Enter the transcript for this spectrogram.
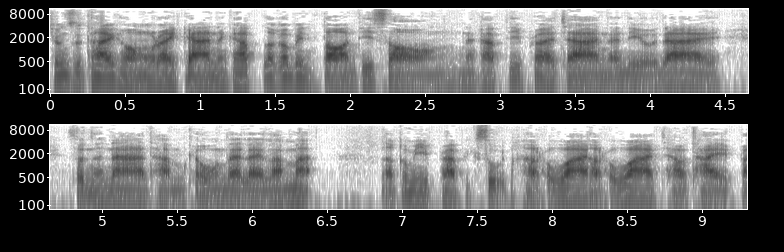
ช่วงสุดท้ายของรายการนะครับ แล้วก็เป็นตอนที่สองนะครับที่พระอาจารย์อนิวได้สนทนาธรรมกับองค์ไดไลลามะ แล้วก็มีพระภิกษุคารวาสคารวาสชาวไทยไป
